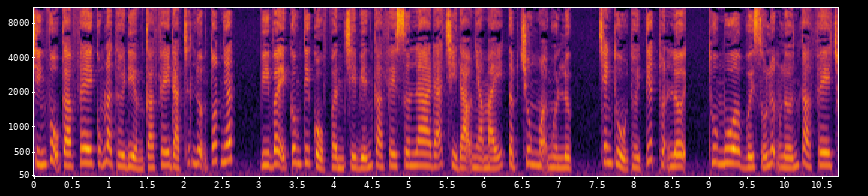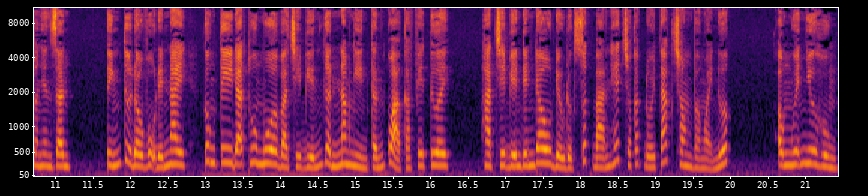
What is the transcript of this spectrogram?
Chính vụ cà phê cũng là thời điểm cà phê đạt chất lượng tốt nhất. Vì vậy, công ty cổ phần chế biến cà phê Sơn La đã chỉ đạo nhà máy tập trung mọi nguồn lực tranh thủ thời tiết thuận lợi, thu mua với số lượng lớn cà phê cho nhân dân. Tính từ đầu vụ đến nay, công ty đã thu mua và chế biến gần 5.000 tấn quả cà phê tươi. Hạt chế biến đến đâu đều được xuất bán hết cho các đối tác trong và ngoài nước. Ông Nguyễn Như Hùng,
